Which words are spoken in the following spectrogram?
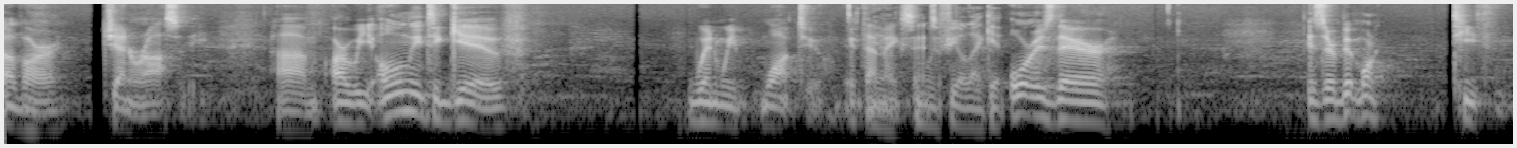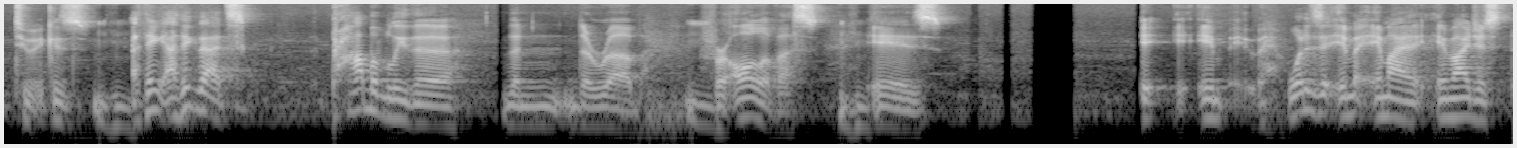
of our generosity? Um, are we only to give when we want to, if that Yeah, makes sense? feel like it. or is there is there a bit more teeth to it? Because Mm-hmm. I think I think that's probably the the the rub Mm. for all of us Mm-hmm. is it, it, it- what is it? Am, I- am I am I just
